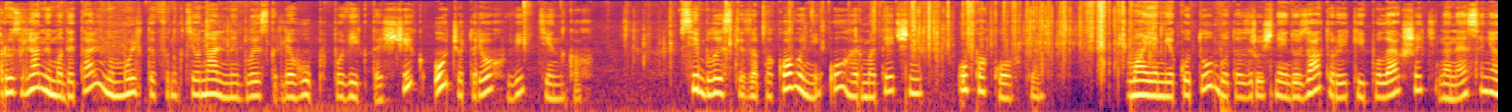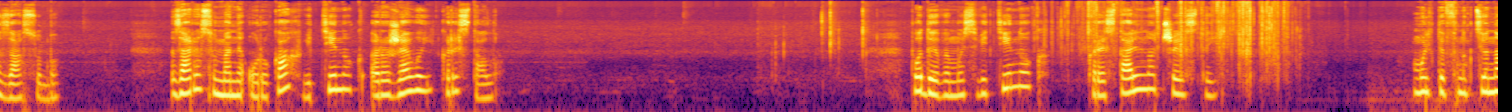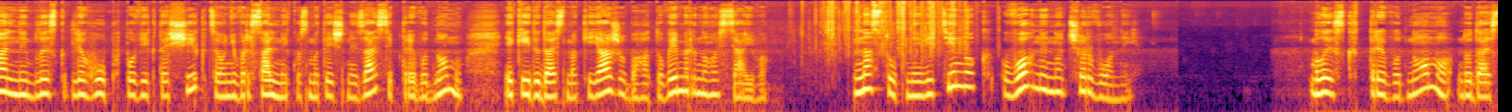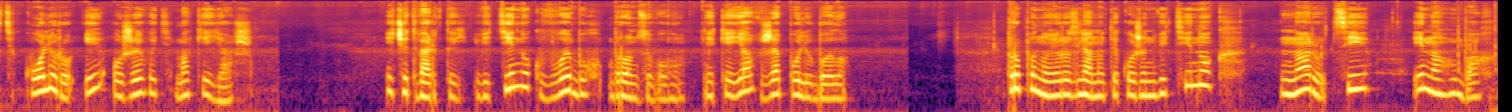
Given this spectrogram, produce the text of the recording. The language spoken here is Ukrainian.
Розглянемо детально мультифункціональний блиск для губ повік та щік у чотирьох відтінках. Всі блиски запаковані у герметичні упаковки. Має м'яку тубу та зручний дозатор, який полегшить нанесення засобу. Зараз у мене у руках відтінок рожевий кристал. Подивимось відтінок кристально чистий. Мультифункціональний блиск для губ, повік та щік це універсальний косметичний засіб 3 в одному, який додасть макіяжу багатовимірного сяйва. Наступний відтінок вогнено-червоний. Блиск 3 в одному додасть кольору і оживить макіяж. І четвертий відтінок вибух бронзового, який я вже полюбила. Пропоную розглянути кожен відтінок на руці і на губах.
